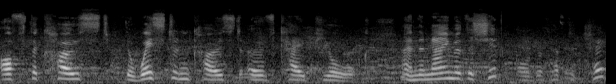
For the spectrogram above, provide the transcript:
off the coast, the western coast of Cape York. And the name of the ship, I'll just have to check,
